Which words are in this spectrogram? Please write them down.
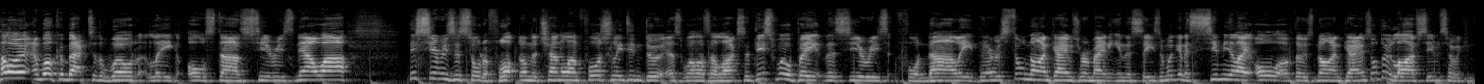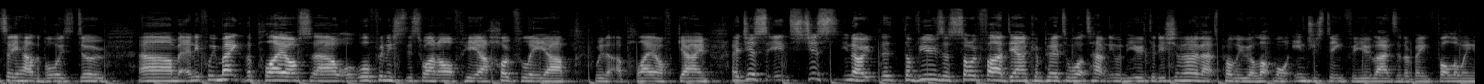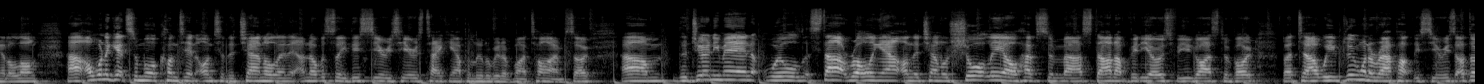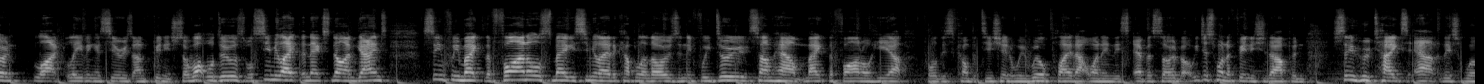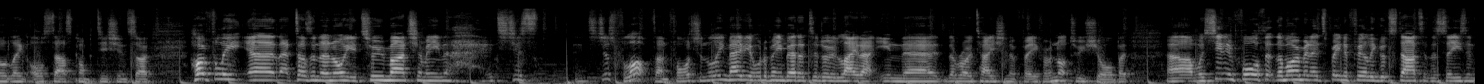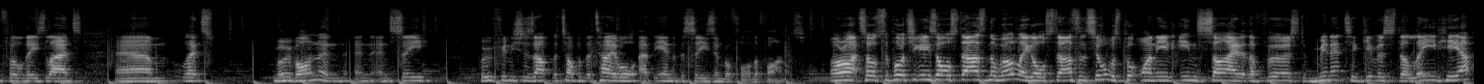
Hello and welcome back to the World League All Stars series. Now, uh, this series has sort of flopped on the channel, unfortunately, didn't do as well as I like. So this will be the series finale. There is still nine games remaining in the season. We're going to simulate all of those nine games. We'll do live sims so we can see how the boys do. Um, and if we make the playoffs, uh, we'll finish this one off here, hopefully uh, with a playoff game. It just, it's just, you know, the, the, views are so far down compared to what's happening with the youth edition. I know that's probably a lot more interesting for you lads that have been following it along. Uh, I want to get some more content onto the channel, and, and, obviously this series here is taking up a little bit of my time. So um, the Journeyman will start rolling out on the channel shortly. I'll have some uh, startup videos for you guys to vote, but uh, we do want to wrap up this series. I don't like leaving a series unfinished finish. So what we'll do is we'll simulate the next nine games, see if we make the finals, maybe simulate a couple of those, and if we do somehow make the final here for this competition, we will play that one in this episode, but we just want to finish it up and see who takes out this World League All-Stars competition. So hopefully uh, that doesn't annoy you too much. I mean, it's just it's just flopped, unfortunately. Maybe it would have been better to do later in uh, the rotation of FIFA. I'm not too sure. But um, we're sitting fourth at the moment. It's been a fairly good start to the season for these lads. Um, let's move on and, and, and see who finishes up the top of the table at the end of the season before the finals. All right, so it's the Portuguese All-Stars and the World League All-Stars, and Silva's put one in inside the first minute to give us the lead here.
